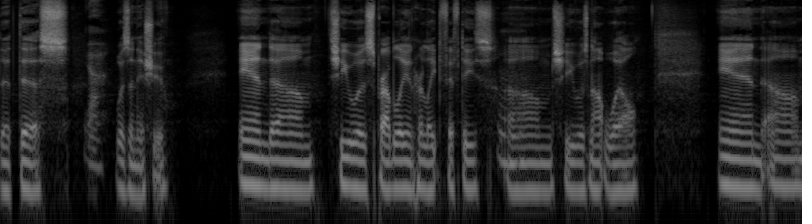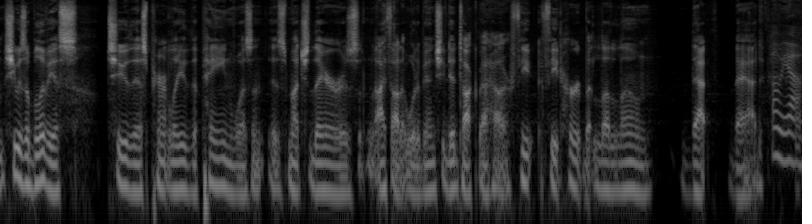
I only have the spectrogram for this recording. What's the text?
that this yeah. was an issue? And um, she was probably in her late 50s. Mhm. Um, she was not well. And um, she was oblivious to this. Apparently, the pain wasn't as much there as I thought it would have been. She did talk about how her feet, feet hurt, but let alone that bad. Oh yeah.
